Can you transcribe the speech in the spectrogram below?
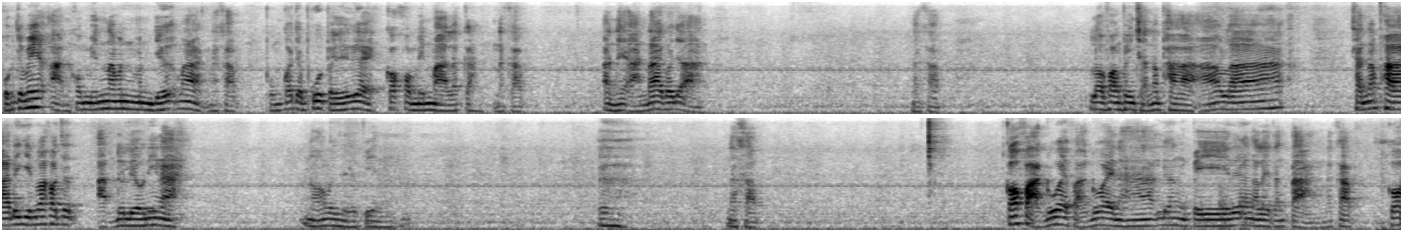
ผมจะไม่อ่านคอมเมนต์นะมันมันเยอะมากนะครับ ผมก็จะพูดไปเรื่อย ๆ ก็คอมเมนต์มาแล้วกันนะครับ อันไหนอ่านได้ก็จะอ่านนะครับ เราฟังเพลงฉันนภาเอาละฉันนภาได้ยินว่าเขาจะอัดเร็วๆนี่นะน้องเป็นศิลปินเออนะครับ ก็ฝากด้วยฝากด้วยนะฮะเรื่องเปเรื่องอะไรต่างๆนะครับ ก็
